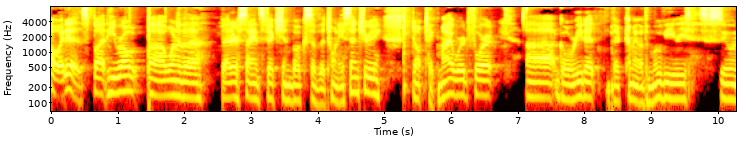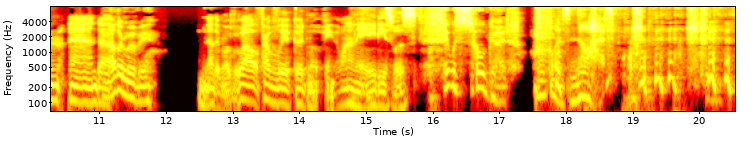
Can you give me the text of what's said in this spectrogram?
Oh, it is. But he wrote uh, one of the better science fiction books of the 20th century. Don't take my word for it. Uh, go read it. They're coming out with a movie re- soon and uh, Another movie. Another movie. Well, probably a good movie. The one in the 80s was It was so good. It was not.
